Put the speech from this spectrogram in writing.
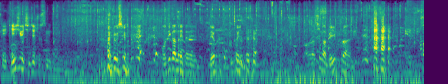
오케이 겐시우 진짜 좋습니다 요즘 어디 갔나 했더니 내 옆에 꼭 붙어 있네. 어, 나 순간 메이플 하는. 어.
